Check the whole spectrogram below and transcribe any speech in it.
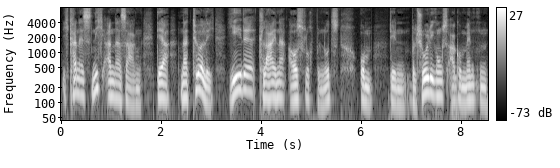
Ich kann es nicht anders sagen, der natürlich jede kleine Ausflucht benutzt, um den Beschuldigungsargumenten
